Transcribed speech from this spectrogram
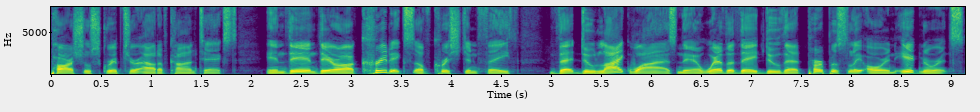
partial scripture out of context. And then there are critics of Christian faith that do likewise. Now, whether they do that purposely or in ignorance,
